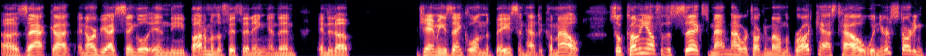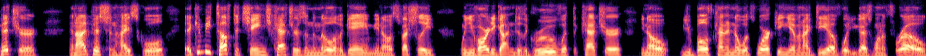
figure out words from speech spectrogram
uh, Zach got an RBI single in the bottom of the fifth inning, and then ended up jamming his ankle on the base and had to come out. So coming out for the sixth, Matt and I were talking about on the broadcast how when you're a starting pitcher, and I pitched in high school, it can be tough to change catchers in the middle of a game, you know, especially when you've already gotten to the groove with the catcher. You know, you both kind of know what's working. You have an idea of what you guys want to throw.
